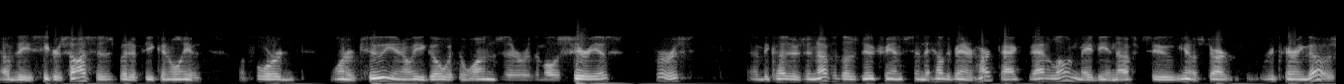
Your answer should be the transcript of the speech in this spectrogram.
of these secret sauces. But if you can only afford one or two, you know, you go with the ones that are the most serious first, because there's enough of those nutrients in the Healthy Brain and Heart Pack. That alone may be enough to, you know, start repairing those.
